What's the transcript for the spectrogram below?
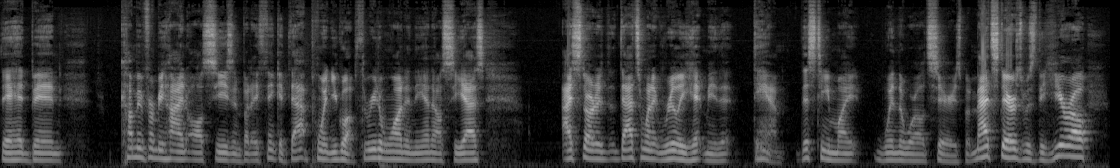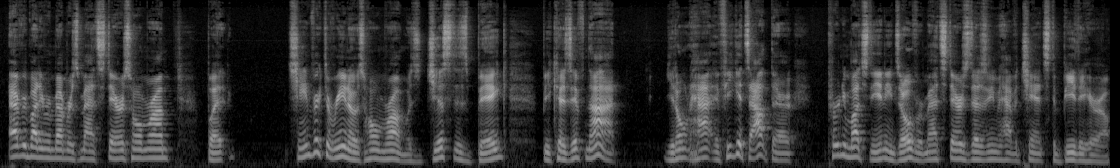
They had been coming from behind all season, but I think at that point you go up three to one in the NLCS. I started. That's when it really hit me that damn, this team might win the World Series. But Matt Stairs was the hero. Everybody remembers Matt Stairs' home run, but Shane Victorino's home run was just as big because if not, you don't have if he gets out there, pretty much the inning's over. Matt Stairs doesn't even have a chance to be the hero.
